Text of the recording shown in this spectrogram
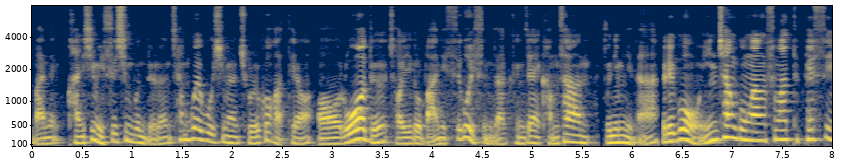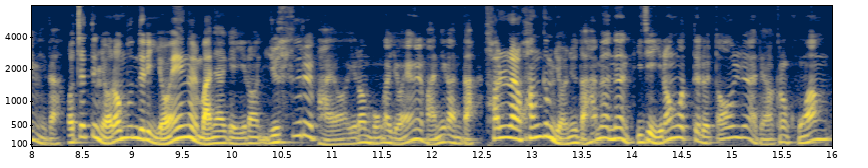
만약 관심 있으신 분들은 참고해 보시면 좋을 것 같아요. 어, 로워드 저희도 많이 쓰고 있습니다. 굉장히 감사한 분입니다. 그리고 인천공항 스마트 패스입니다. 어쨌든 여러분들이 여행을 만약에 이런 뉴스를 봐요. 이런 뭔가 여행을 많이 간다. 설날 황금 연휴다 하면은 이제 이런 것들을 떠올려야 돼요. 그럼 공항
